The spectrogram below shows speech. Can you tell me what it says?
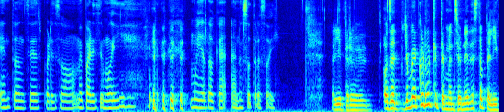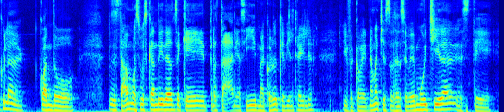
Entonces, por eso me parece muy, muy ad a nosotros hoy. Oye, pero, o sea, yo me acuerdo que te mencioné de esta película cuando pues estábamos buscando ideas de qué tratar y así. Me acuerdo que vi el tráiler y fue como, no manches, o sea, se ve muy chida, este...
